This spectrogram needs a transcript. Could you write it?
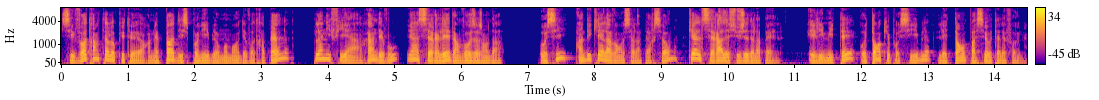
Si votre interlocuteur n'est pas disponible au moment de votre appel, planifiez un rendez-vous et insérez-le dans vos agendas. Aussi, indiquez à l'avance à la personne quel sera le sujet de l'appel et limitez autant que possible les temps passés au téléphone.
